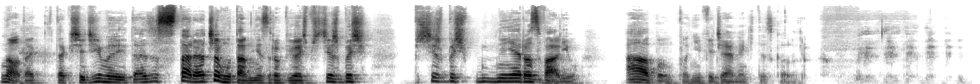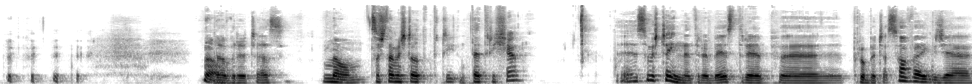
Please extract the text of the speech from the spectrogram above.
No, tak, tak siedzimy i to jest stare, a czemu tam nie zrobiłeś? Przecież byś, przecież byś mnie rozwalił. A, bo, bo nie wiedziałem, jaki to jest kolor. No. Dobre czasy. No, coś tam jeszcze o Tetrisie? E, są jeszcze inne tryby. Jest tryb e, próby czasowej, gdzie e,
